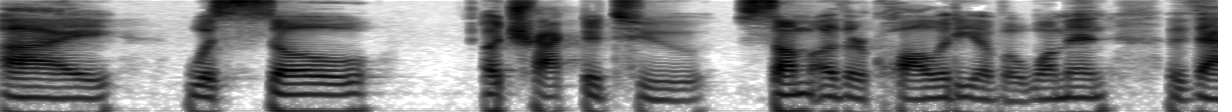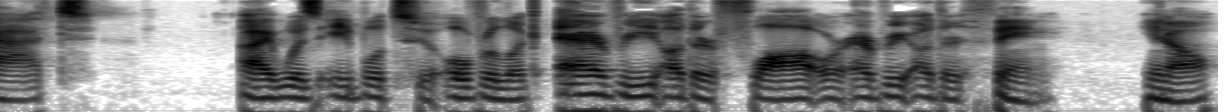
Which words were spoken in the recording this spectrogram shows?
I was so attracted to some other quality of a woman that I was able to overlook every other flaw or every other thing, you know?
